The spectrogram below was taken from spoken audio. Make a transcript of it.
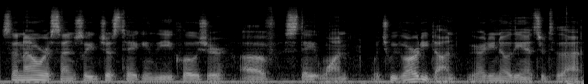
So now we're essentially just taking the closure of state 1, which we've already done. We already know the answer to that.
